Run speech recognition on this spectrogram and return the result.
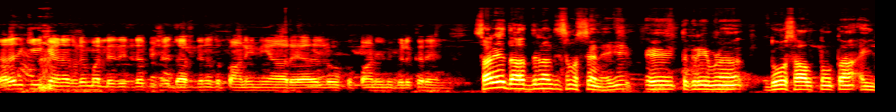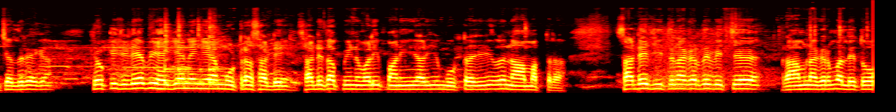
ਦਾਦਾ ਜੀ ਕੀ ਕਹਿਣਾ ਤੁਹਾਡੇ ਮਹੱਲੇ ਦੇ ਜਿਹੜਾ ਪਿਛਲੇ 10 ਦਿਨਾਂ ਤੋਂ ਪਾਣੀ ਨਹੀਂ ਆ ਰਿਹਾ ਲੋਕ ਪਾਣੀ ਨੂੰ ਬਿਲਕ ਰਹੇ ਨੇ ਸਾਰੇ 10 ਦਿਨਾਂ ਦੀ ਸਮੱਸਿਆ ਨਹੀਂ ਹੈਗੀ ਇਹ ਤਕਰੀਬਨ 2 ਸਾਲ ਤੋਂ ਤਾਂ ਐਂ ਚੱਲ ਰਿਹਾ ਹੈਗਾ। ਕਿਉਂਕਿ ਜਿਹੜੀਆਂ ਵੀ ਹੈਗੀਆਂ ਨੇਗੀਆਂ ਮੋਟਰਾਂ ਸਾਡੇ ਸਾਡੇ ਤਾਂ ਪੀਣ ਵਾਲੀ ਪਾਣੀ ਵਾਲੀ ਮੋਟਰ ਜਿਹੜੀ, ਉਹਦਾ ਨਾਮ ਮਾਤਰ ਆ। ਸਾਡੇ ਜੀਤਨਗਰ ਦੇ ਵਿੱਚ ਰਾਮਨਗਰ ਮਹੱਲੇ ਤੋਂ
